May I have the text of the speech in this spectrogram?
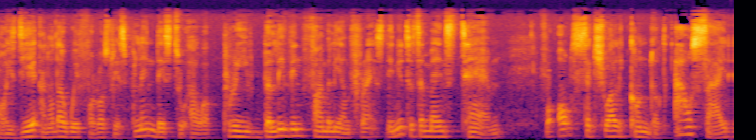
Or is there another way for us to explain this to our pre believing family and friends? The New Testament's term for all sexual conduct outside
